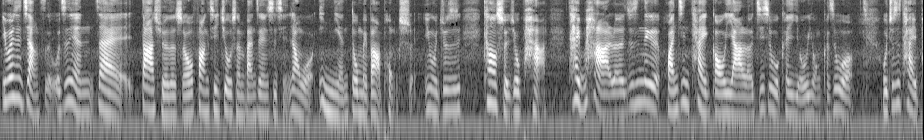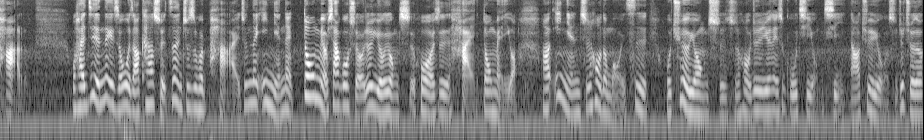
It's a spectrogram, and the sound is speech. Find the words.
因为是这样子，我之前在大学的时候放弃救生班这件事情，让我一年都没办法碰水，因为我就是看到水就怕，太怕了，就是那个环境太高压了。即使我可以游泳，可是我我就是太怕了。我还记得那个时候，我只要看到水，真的就是会怕，哎，就那一年内都没有下过水，就游泳池或者是海都没有。然后一年之后的某一次，我去了游泳池之后，就是有点是鼓起勇气，然后去了游泳池，就觉得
